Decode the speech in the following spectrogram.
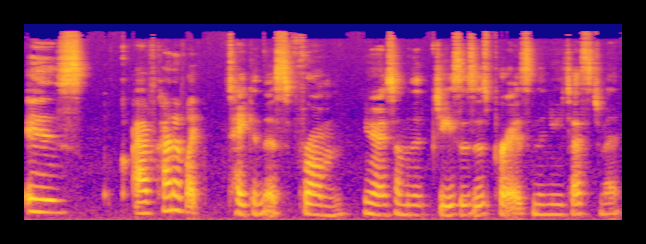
is I've kind of like taken this from, you know, some of the Jesus's prayers in the New Testament,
